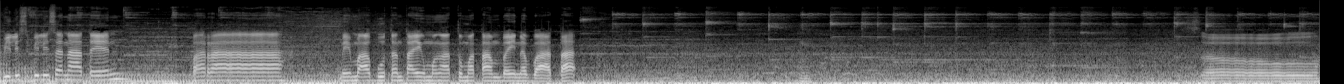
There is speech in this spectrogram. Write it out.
Bilis-bilisan natin para may maabutan tayong mga tumatambay na bata. So,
